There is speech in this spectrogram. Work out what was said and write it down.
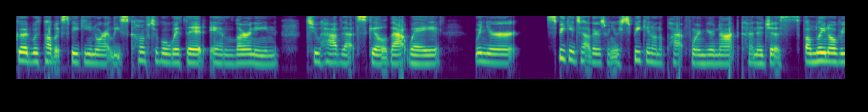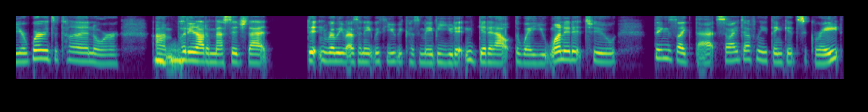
good with public speaking or at least comfortable with it and learning to have that skill. That way, when you're speaking to others, when you're speaking on a platform, you're not kind of just fumbling over your words a ton or um, Mm-hmm. putting out a message that didn't really resonate with you because maybe you didn't get it out the way you wanted it to, things like that. So I definitely think it's great.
